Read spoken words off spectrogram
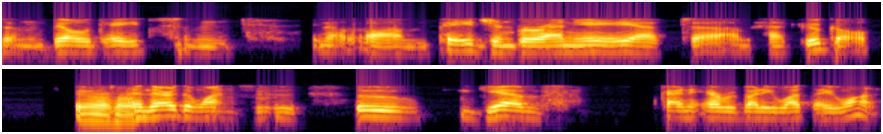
and Bill Gates and you know um, Page and Berenier at um, at Google, Uh-huh. and they're the ones who who give kind of everybody what they want.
